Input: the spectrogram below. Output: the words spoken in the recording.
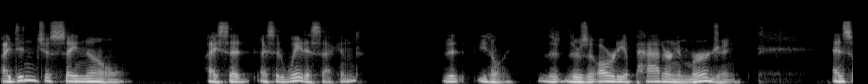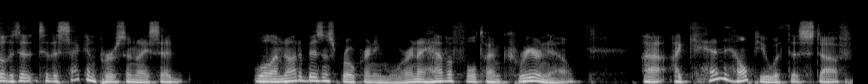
I didn't just say no. I said, I said, wait a second. That you know, there's already a pattern emerging. And so the, to, to the second person, I said, well, I'm not a business broker anymore, and I have a full time career now uh, I can help you with this stuff,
